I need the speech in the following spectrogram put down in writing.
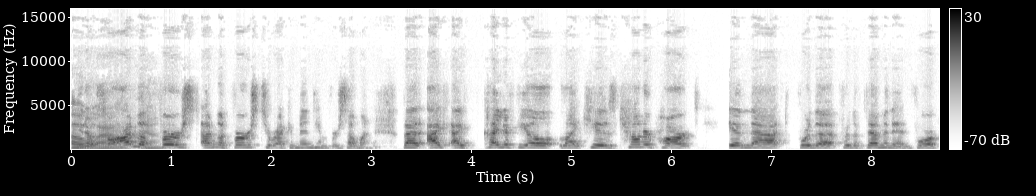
Oh, you know, wow. so I'm the yeah. first, I'm the first to recommend him for someone. But I, I kind of feel like his counterpart in that for the for the feminine for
